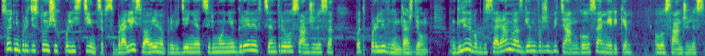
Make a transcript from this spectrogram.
Сотни протестующих палестинцев собрались во время проведения церемонии Грэмми в центре Лос-Анджелеса под проливным дождем. Ангелина Багдасарян, Вазген Варжебетян, «Голос Америки», Лос-Анджелес.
